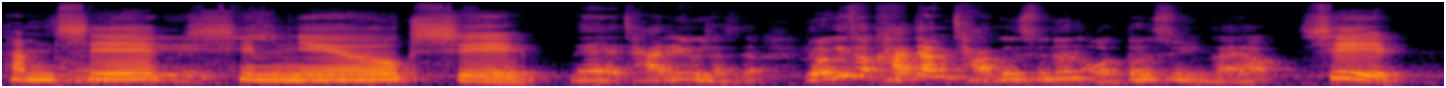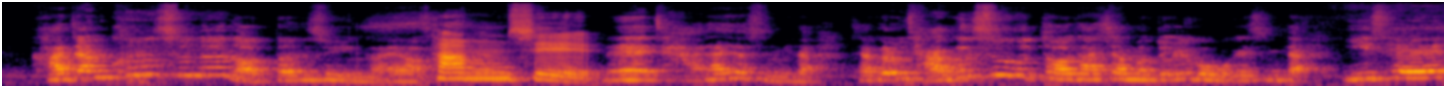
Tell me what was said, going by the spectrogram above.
30 16 10 네, 잘 읽으셨어요. 여기서 가장 작은 수는 어떤 수인가요? 10 가장 큰 수는 어떤 수인가요? 30 네, 잘하셨습니다. 자, 그럼 작은 수부터 다시 한번 또 읽어보겠습니다. 이 세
